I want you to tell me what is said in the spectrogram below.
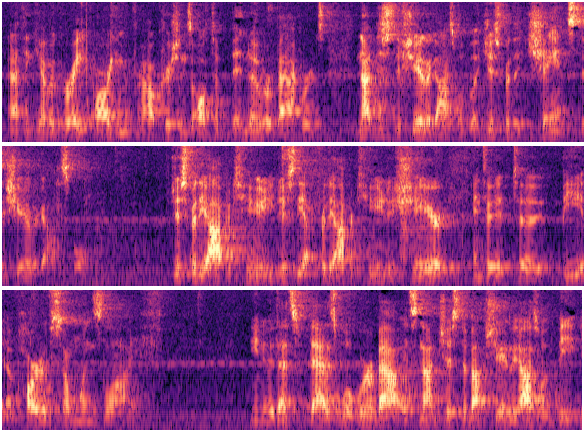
And I think you have a great argument for how Christians ought to bend over backwards, not just to share the gospel, but just for the chance to share the gospel. Just for the opportunity, just the, for the opportunity to share and to, to be a part of someone's life. You know, that's that is what we're about. It's not just about sharing the gospel, be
